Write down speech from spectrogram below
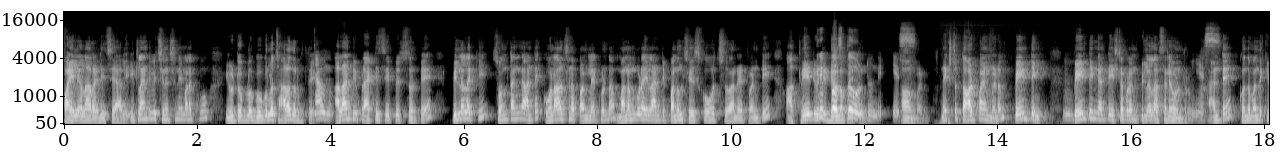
ఫైల్ ఎలా రెడీ చేయాలి ఇట్లాంటివి చిన్న చిన్నవి మనకు యూట్యూబ్లో గూగుల్లో చాలా దొరుకుతాయి. అలాంటివి ప్రాక్టీస్ చేపిస్తుంటే పిల్లలకి సొంతంగా అంటే కొనాల్సిన పని లేకుండా మనం కూడా ఇలాంటి పనులు చేసుకోవచ్చు అనేటువంటి ఆ క్రియేటివిటీ డెవలప్ అవుతుంది. అవును madam. Next third point madam painting. Painting అంటే ఇష్టపడని పిల్లలు అసలే ఉండరు. అంటే కొంతమందికి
